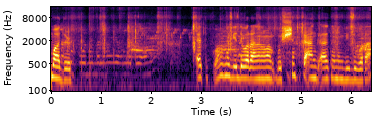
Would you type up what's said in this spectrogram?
mother. Ito po, nagdidiwara na naman po siya. Kaanga-aga nagdidiwara.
